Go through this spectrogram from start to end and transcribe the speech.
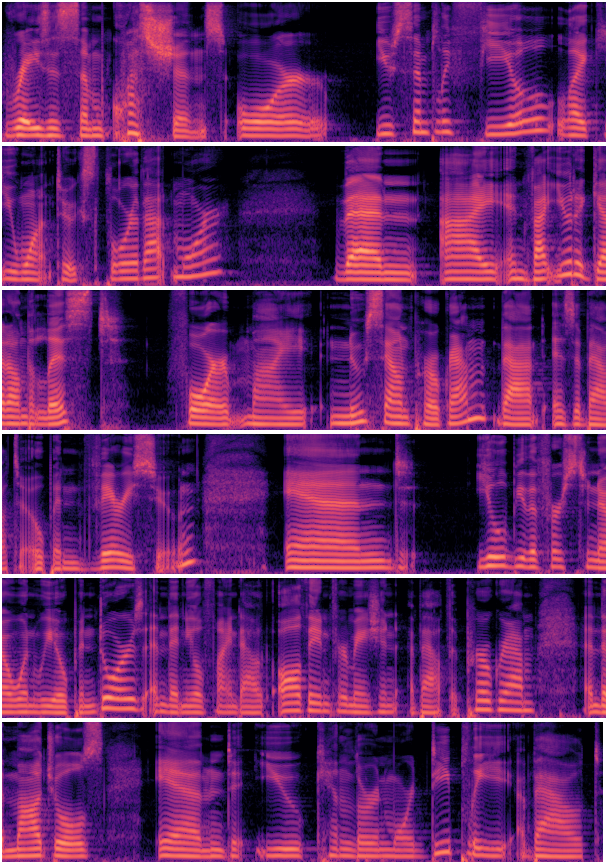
raises some questions or you simply feel like you want to explore that more, then I invite you to get on the list for my new sound program that is about to open very soon. And you'll be the first to know when we open doors, and then you'll find out all the information about the program and the modules, and you can learn more deeply about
